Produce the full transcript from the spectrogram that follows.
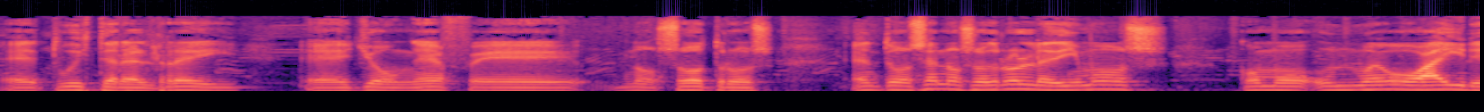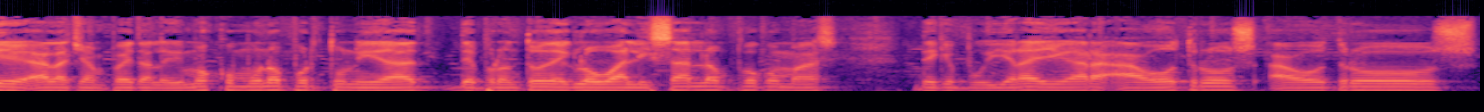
eh, Twister el Rey, eh, John F, nosotros. Entonces nosotros le dimos como un nuevo aire a la champeta, le dimos como una oportunidad de pronto de globalizarla un poco más, de que pudiera llegar a otros, a otros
